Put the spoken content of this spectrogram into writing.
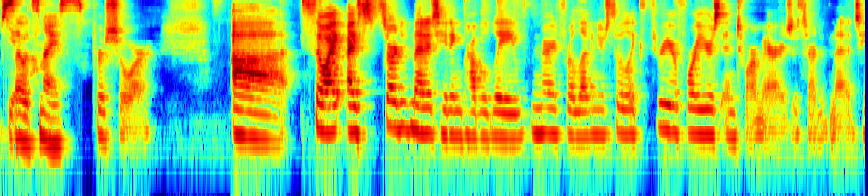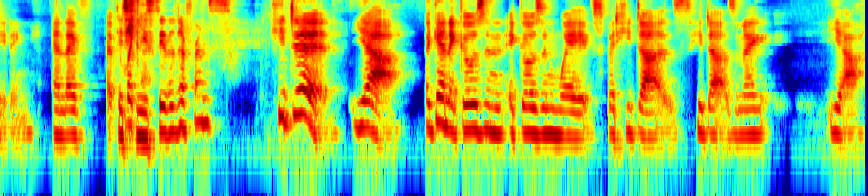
So Yeah. it's nice. for sure uh so i i started meditating probably married for 11 years so like three or four years into our marriage i started meditating and i've Did like, he see the difference? He did yeah again it goes in it goes in waves but he does he does and i yeah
